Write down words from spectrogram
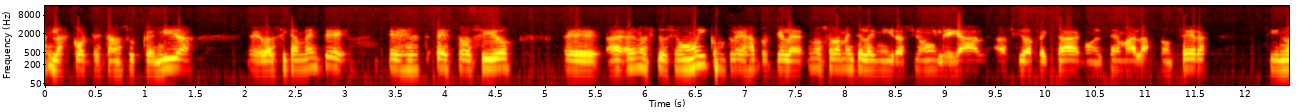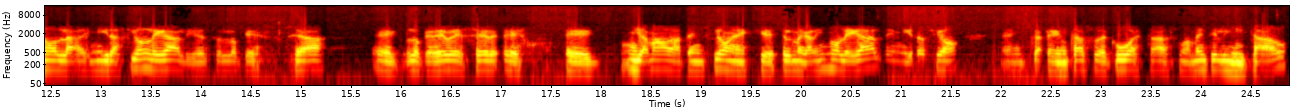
y las cortes están suspendidas. Eh, básicamente, esto ha sido eh, una situación muy compleja porque no solamente la inmigración ilegal ha sido afectada con el tema de la frontera, sino la inmigración legal y eso es lo que sea eh, lo que debe ser eh, eh, llamado de atención es que el mecanismo legal de inmigración en, el caso de Cuba está sumamente limitado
